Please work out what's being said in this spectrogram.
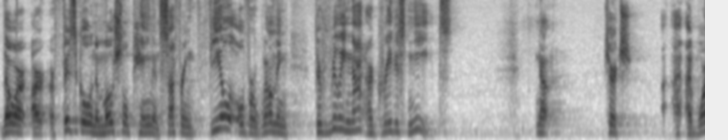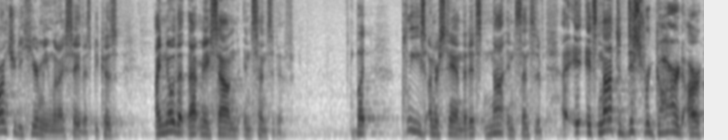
Though our, our, our, physical and emotional pain and suffering feel overwhelming, they're really not our greatest needs. Now, church, I, I want you to hear me when I say this because I know that that may sound insensitive. But please understand that it's not insensitive. Uh, it's not to disregard our,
